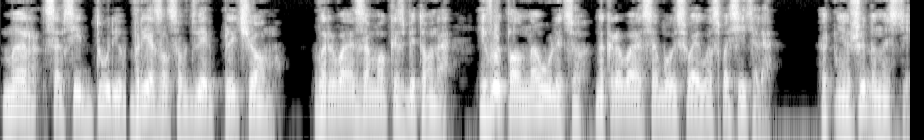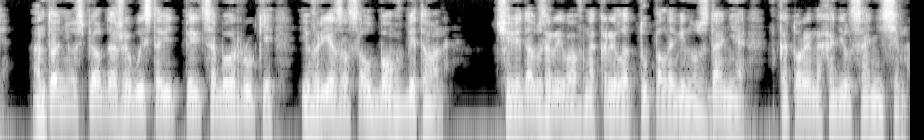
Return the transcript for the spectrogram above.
мэр со всей дури врезался в дверь плечом, вырывая замок из бетона, и выпал на улицу, накрывая собой своего спасителя. От неожиданности Антон не успел даже выставить перед собой руки и врезался лбом в бетон. Череда взрывов накрыла ту половину здания, в которой находился Анисим.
